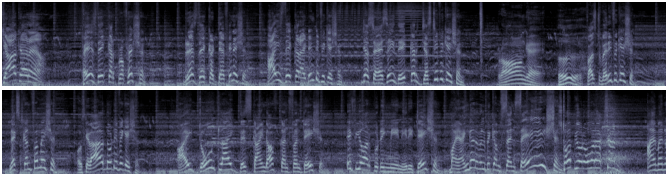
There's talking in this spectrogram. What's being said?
क्या कह रहे हैं आप? फेस देखकर प्रोफेशन ड्रेस देखकर डेफिनेशन आईज देखकर आइडेंटिफिकेशन जस्ट ऐसे ही देखकर जस्टिफिकेशन रॉन्ग है। फ़र्स्ट वेरिफिकेशन नेक्स्ट कंफर्मेशन उसके बाद नोटिफिकेशन I don't like this kind of confrontation If you are putting me in irritation, my anger will become sensation. Stop your overaction! I am an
